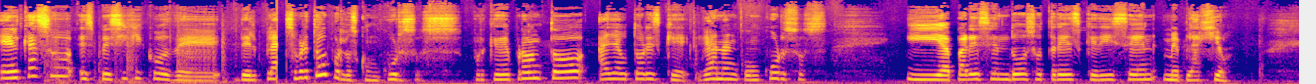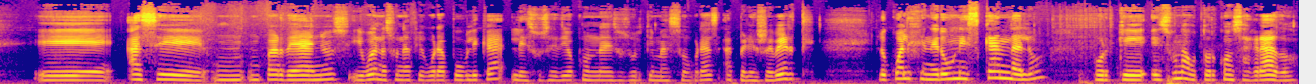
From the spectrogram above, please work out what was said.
En el caso específico de, del plan, sobre todo por los concursos, porque de pronto hay autores que ganan concursos y aparecen dos o tres que dicen me plagió. Eh, hace un, par de años, y bueno, es una figura pública, le sucedió con una de sus últimas obras a Pérez Reverte, lo cual generó un escándalo porque es un autor consagrado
